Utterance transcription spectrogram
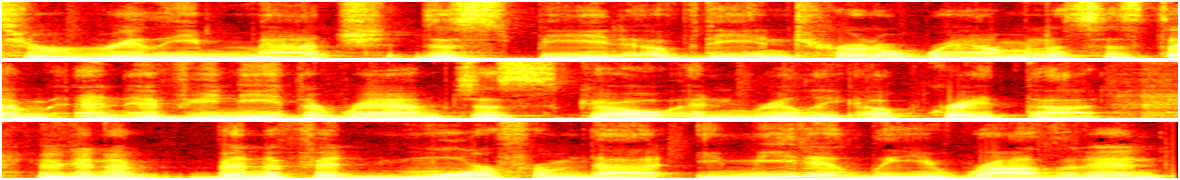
to really match the speed of the internal RAM in the system. And if you need the RAM, just go and really upgrade that. You're to benefit more from that immediately rather than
